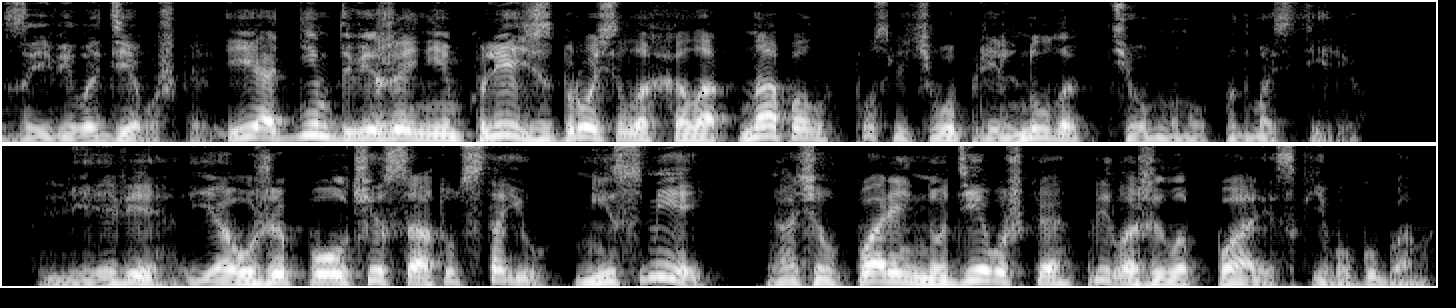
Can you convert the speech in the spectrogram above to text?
заявила девушка и одним движением плеч сбросила халат на пол, после чего прильнула к темному подмастерью. «Леви, я уже полчаса тут стою, не смей!» — начал парень, но девушка приложила палец к его губам.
